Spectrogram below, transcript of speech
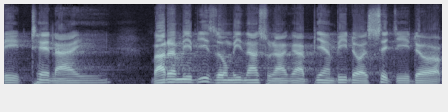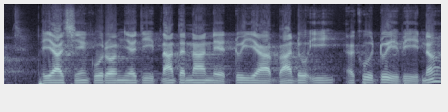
လေးထည့်လိုက်ပါရမီပြည့်စုံပြီးသားဆိုတာက ပြန်ပြီးတော့စစ်ကြည့်တော့ဘု ရားရှင်ကိုရောမြတ်ကြီးသာသနာနဲ့တွေ့ရပါလို့ဤအခုတွေ့ပြီနော်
